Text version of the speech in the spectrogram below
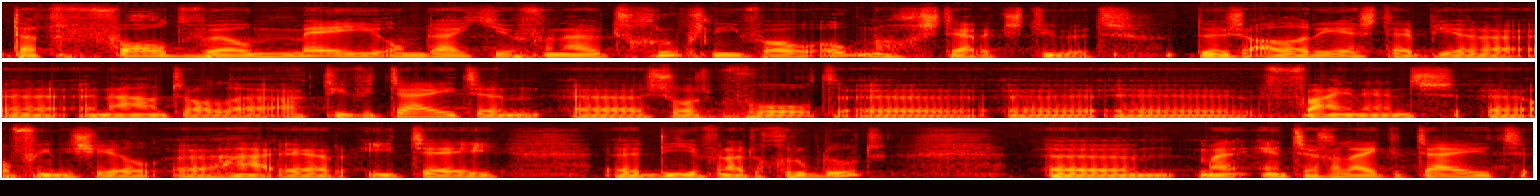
Dat valt wel mee, omdat je vanuit groepsniveau ook nog sterk stuurt. Dus allereerst heb je uh, een aantal uh, activiteiten, zoals bijvoorbeeld finance of financieel, HR, IT, die je vanuit de groep doet. Ehm, maar en tegelijkertijd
